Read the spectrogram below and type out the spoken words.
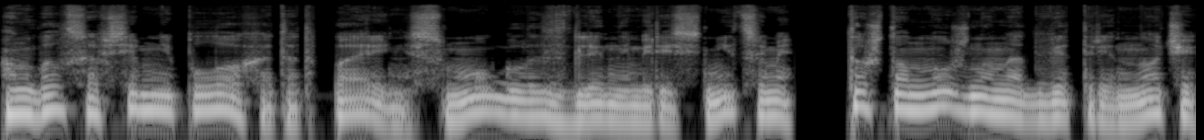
Он был совсем неплох, этот парень, смуглый, с длинными ресницами, то, что нужно на две-три ночи,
